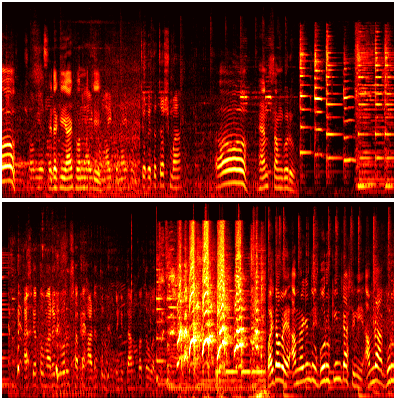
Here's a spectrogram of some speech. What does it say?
ও! সবই আছে। এটা কি আইফোন নাকি? আইফোন আইফোন আইফোন চোখে তো চশমা। ও হ্যান্ডসাম গরু। আজকে তোমার গরুর সাথে হাটে তুলবো দেখি দাম কত বলে। ভাই তবে আমরা কিন্তু গরু কিনতে আসিনি আমরা গরু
